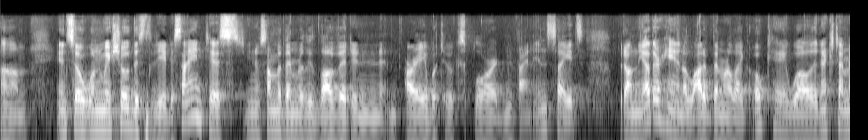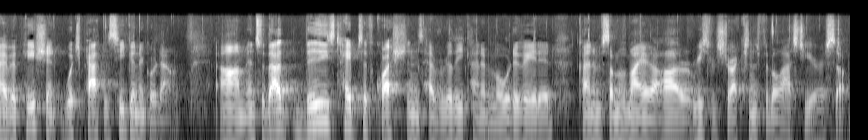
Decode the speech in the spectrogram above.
Um, and so when we show this to data scientists, you know, some of them really love it and are able to explore it and find insights. But on the other hand, a lot of them are like, okay, well, the next time I have a patient, which path is he going to go down? Um, and so that these types of questions have really kind of motivated kind of some of my uh, research directions for the last year or so.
